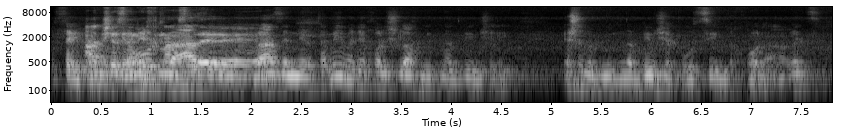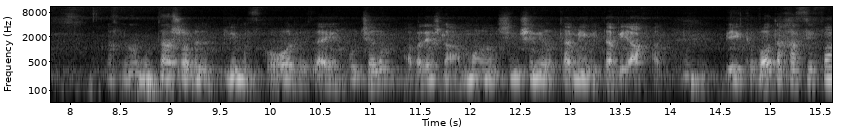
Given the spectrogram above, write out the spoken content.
עושה איתם עד שזה נכנס ואז, ל- הם- ואז הם נרתמים ואני יכול לשלוח מתנדבים שלי. יש לנו מתנדבים שפרוסים בכל הארץ. אנחנו עמותה שעובדת בלי משכורות וזה הייחוד שלה, אבל יש לה המון אנשים שנרתמים איתה ביחד. בעקבות החשיפה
